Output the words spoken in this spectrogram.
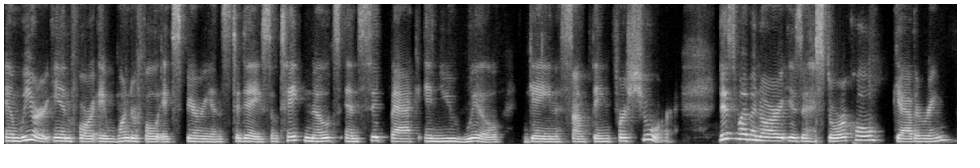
and we are in for a wonderful experience today. So take notes and sit back, and you will gain something for sure. This webinar is a historical gathering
